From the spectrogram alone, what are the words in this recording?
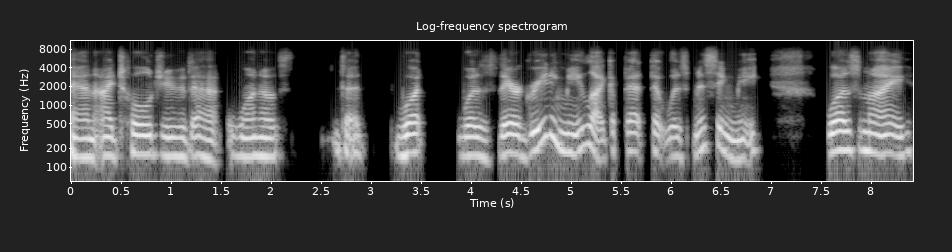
And I told you that one of that what was there greeting me like a pet that was missing me was my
